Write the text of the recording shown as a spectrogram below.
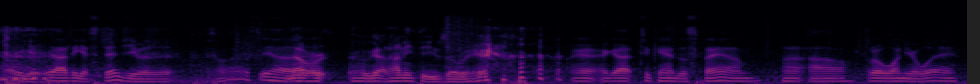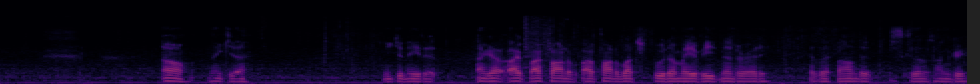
I had to get, I had to get stingy with it. Well, let's see how. now we're, we got honey thieves over here. I, I got two cans of spam. Uh, I'll throw one your way. oh, thank you. You can eat it. I got. I, I found. A, I found a bunch of food. I may have eaten it already, because I found it just because I was hungry.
